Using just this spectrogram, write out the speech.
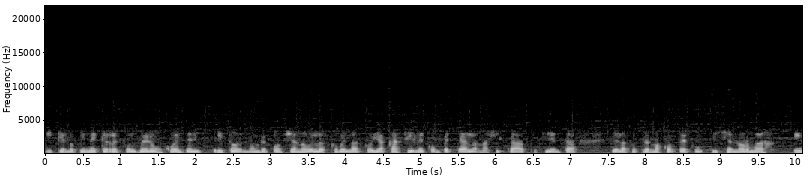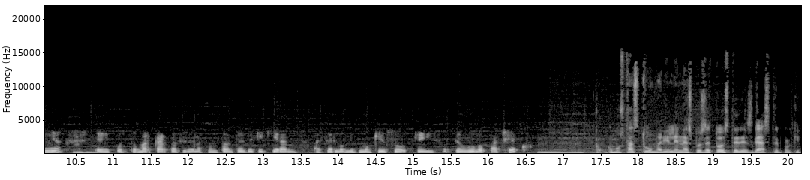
y que lo tiene que resolver un juez de distrito de nombre Ponciano Velasco Velasco y acá sí le compete a la magistrada presidenta de la Suprema Corte de Justicia, Norma Piña, eh, pues tomar cartas en el asunto antes de que quieran hacer lo mismo que hizo, que hizo Teodulo Pacheco. ¿Cómo estás tú, María Elena, después de todo este desgaste? Porque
